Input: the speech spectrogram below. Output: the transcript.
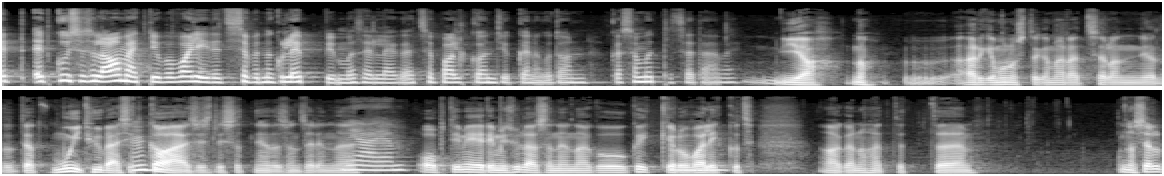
et, et kui sa selle ameti juba valid, et siis sa pead nagu leppima sellega, et see palk on niisugune, nagu ta on. kas sa mõtled seda või? jah, noh, ärgem unustagem ära, et seal on nii-öelda teatud muid hüvesid mm -hmm. ka mhm. ja siis lihtsalt nii-öelda see on selline ja, ja. optimeerimisülesanne nagu kõik eluvalikud mm. -hmm. aga noh, et, et noh, seal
